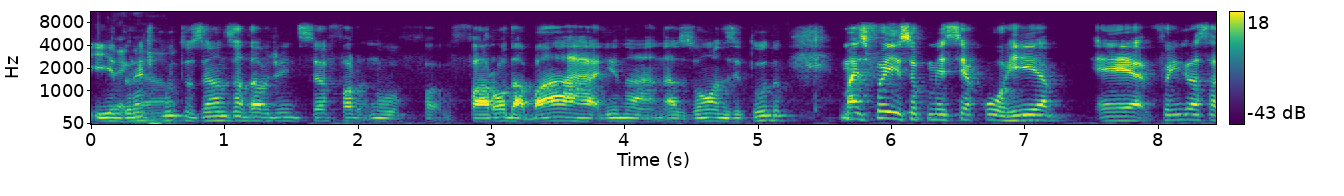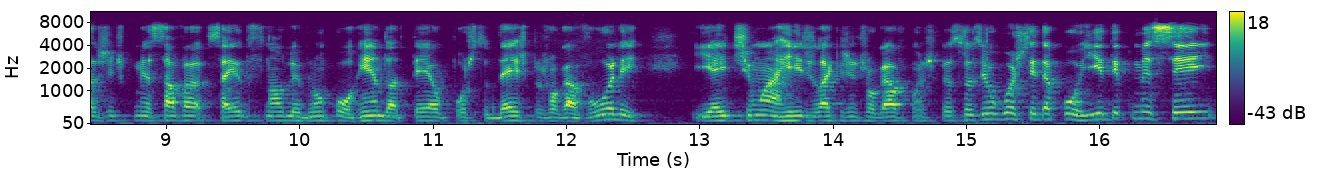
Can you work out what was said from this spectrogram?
e Legal. durante muitos anos andava de windsurf no farol da barra, ali na, nas ondas e tudo. Mas foi isso, eu comecei a correr. É, foi engraçado, a gente começava, sair do final do Leblon correndo até o posto 10 para jogar vôlei, e aí tinha uma rede lá que a gente jogava com as pessoas, e eu gostei da corrida e comecei,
